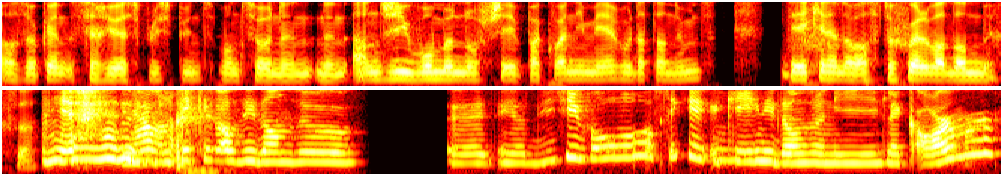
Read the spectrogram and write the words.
Dat was ook een serieus pluspunt, want zo'n een, een Angie-woman of je pak wat niet meer hoe dat dan noemt, tekenen, dat was toch wel wat anders. Hè. Ja, Ja, want zeker als die dan zo... eh ja, Digivolvo was zeker, kregen die dan zo niet, like, armor?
